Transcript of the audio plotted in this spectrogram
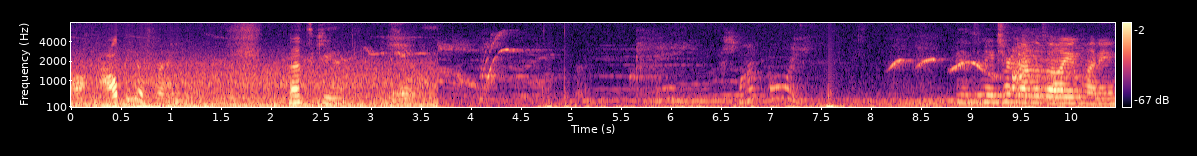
Well, I'll be your friend. That's cute. Anthony, turn down the volume, honey.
